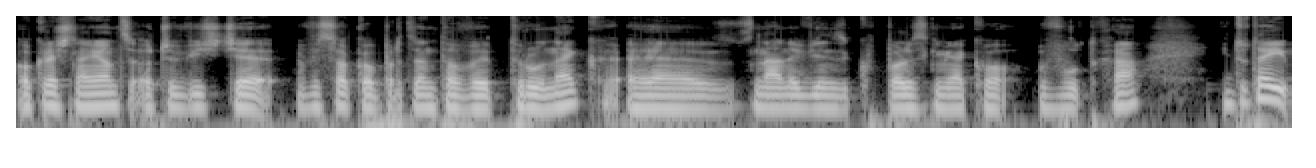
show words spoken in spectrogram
określające oczywiście wysokoprocentowy trunek, e, znany w języku polskim jako wódka. I tutaj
